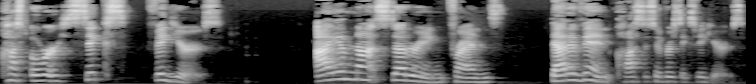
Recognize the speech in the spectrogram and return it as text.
cost over six figures. I am not stuttering, friends. That event cost us over six figures.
